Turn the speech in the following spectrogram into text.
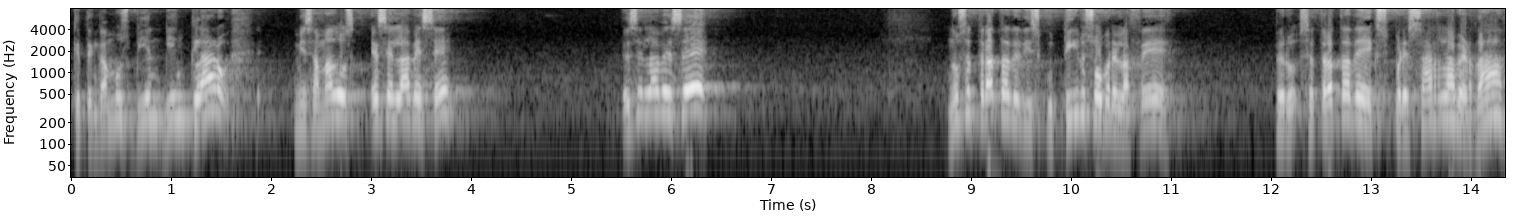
que tengamos bien, bien claro. Mis amados, es el ABC. Es el ABC. No se trata de discutir sobre la fe, pero se trata de expresar la verdad,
